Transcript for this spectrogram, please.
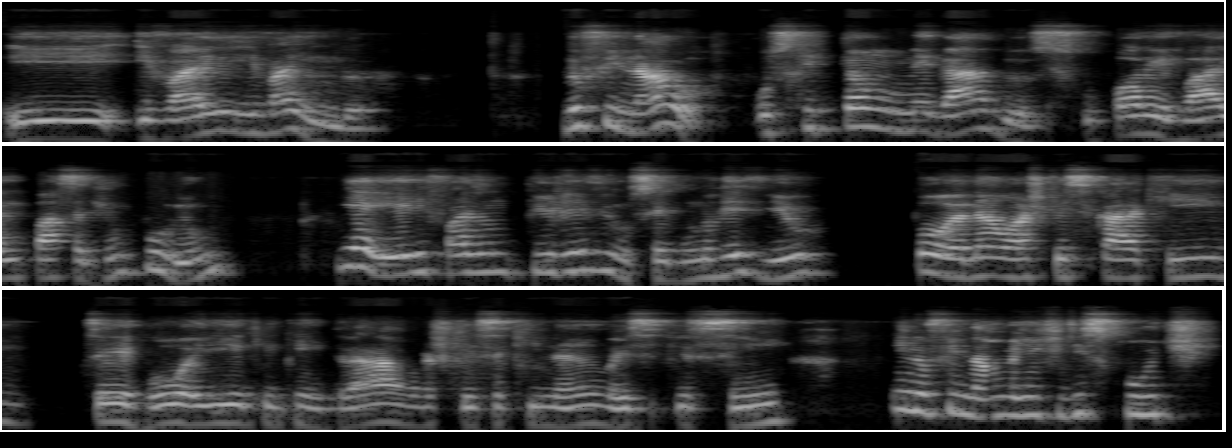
e, e, vai, e vai indo. No final, os que estão negados, o Pore vai e passa de um por um, e aí ele faz um peer review, um segundo review. Pô, não, acho que esse cara aqui, você errou aí, ele tem que entrar, acho que esse aqui não, esse aqui sim. E no final a gente discute.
